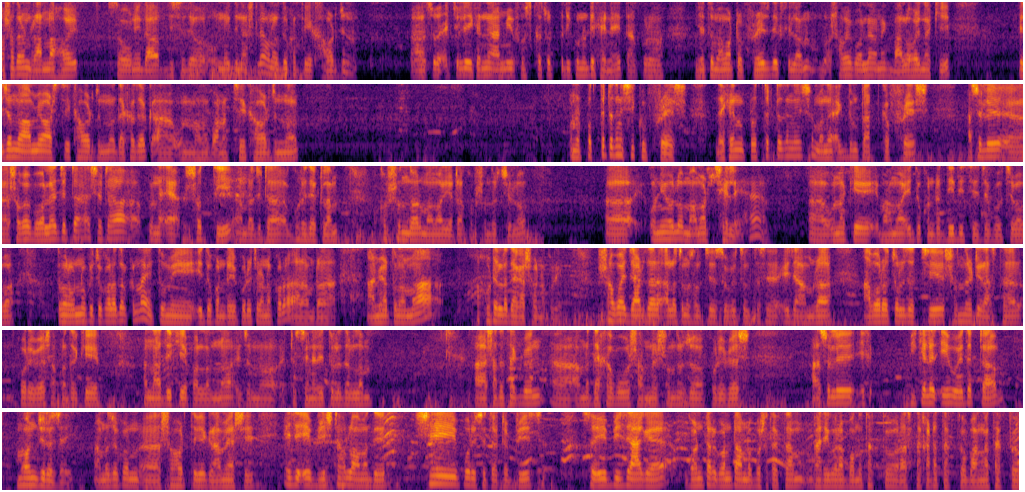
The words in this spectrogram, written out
অসাধারণ রান্না হয়। সো উনি দাওয়াত দিচ্ছে যে অন্য দিন আসলে ওনার দোকান থেকে খাওয়ার জন্য। সো অ্যাকচুয়ালি এখানে আমি ফুচকা চটপটি কোনোটি খাই নাই। তারপর যেহেতু মামাটা ফ্রেশ দেখছিলাম, সবাই বলে অনেক ভালো হয় নাকি। এই জন্য আমিও আসছি খাওয়ার জন্য। দেখা যাক মামা বানাচ্ছে খাওয়ার জন্য। ওনার প্রত্যেকটা জিনিসই খুব ফ্রেশ দেখেন, প্রত্যেকটা জিনিস মানে একদম টাটকা ফ্রেশ আসলে সবাই বলে যেটা, সেটা মানে সত্যি। আমরা যেটা ঘুরে দেখলাম, খুব সুন্দর, মামার ইয়েটা খুব সুন্দর ছিল। উনি হলো মামার ছেলে হ্যাঁ? ওনাকে মামা এই দোকানটা দিয়ে দিচ্ছে যে বলছে, বাবা, তোমার অন্য কিছু করা দরকার নাই, তুমি এই দোকানটাই পরিচালনা করো আর আমরা, আমি আর তোমার মা হোটেলটা দেখাশোনা করি। সবাই যার যার আলোচনা চলছে, ছবি চলতেছে, এই যে আমরা আবারও চলে যাচ্ছি সুন্দর একটি রাস্তার পরিবেশ, আপনাদেরকে না দেখিয়ে পারলাম না এই জন্য একটু সিনারি তুলে ধরলাম। আর সাথে থাকবেন আমরা দেখাবো সামনের সৌন্দর্য পরিবেশ। আসলে বিকেলের এই ওয়েদারটা মন জুড়ে যায়। আমরা যখন শহর থেকে গ্রামে আসি, এই যে এই ব্রিজটা হলো আমাদের সেই পরিচিত একটা ব্রিজ সো এই ব্রিজে আগে ঘণ্টার ঘণ্টা আমরা বসে থাকতাম, গাড়ি ঘোড়া বন্ধ থাকতো, রাস্তা কাটা থাকতো ভাঙ্গা থাকতো।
